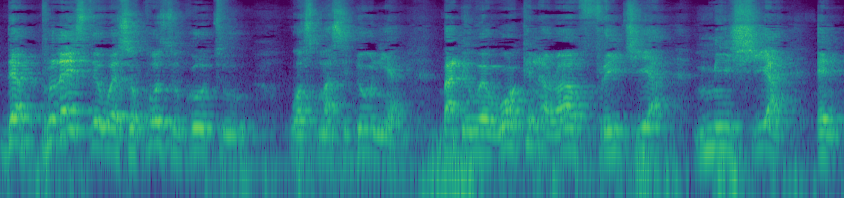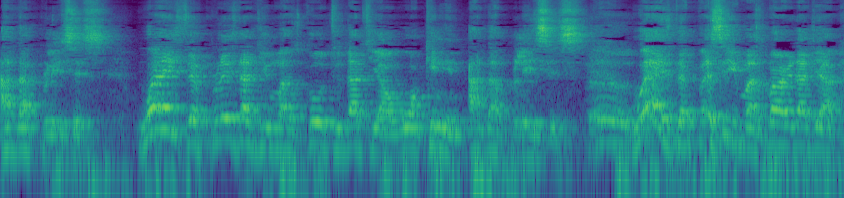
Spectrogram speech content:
the place they were supposed to go to was Macedonia, but they were walking around Phrygia, Mysia, and other places. Where is the place that you must go to that you are walking in other places? Where is the person you must marry that you are?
